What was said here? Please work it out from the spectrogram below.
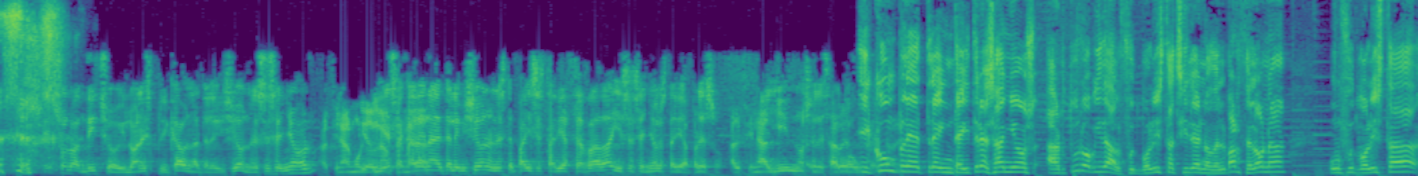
Eso lo han dicho y lo han explicado en la televisión. Ese señor. Al final murió de Y una esa enfermedad. cadena de televisión en este país estaría cerrada y ese señor estaría preso. Al final, Allí no se le salvó. Y cumple 33 años Arturo Vidal, futbolista chileno del Barcelona, un futbolista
